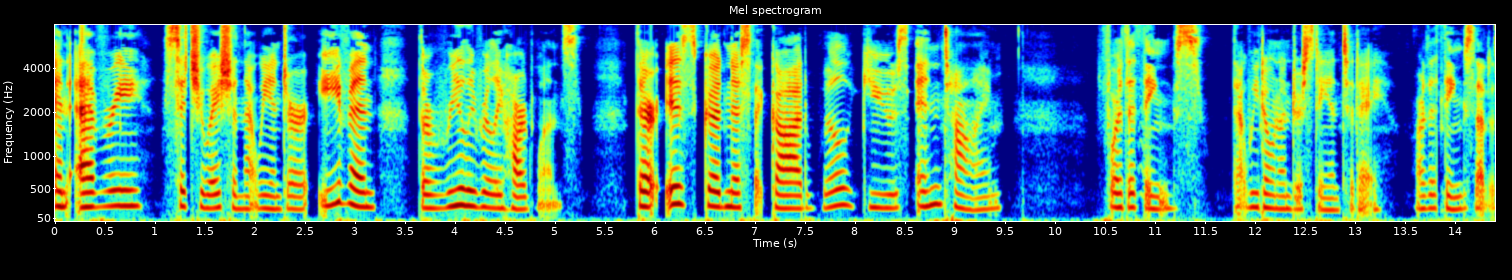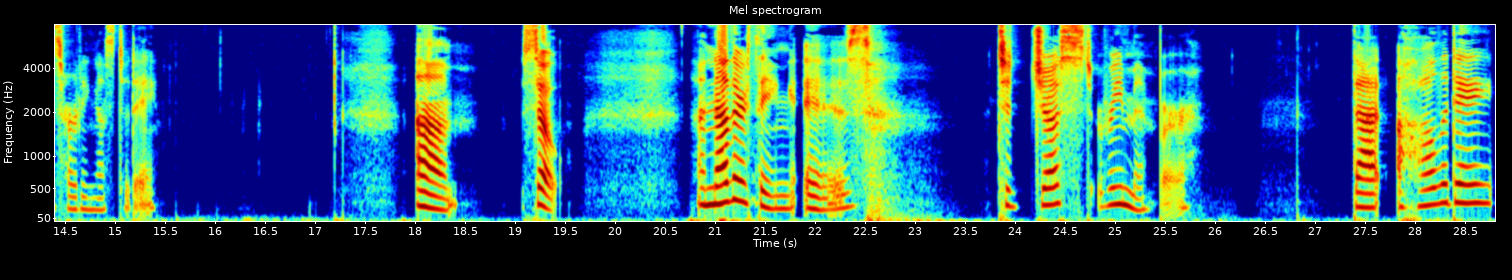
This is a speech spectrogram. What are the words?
in every situation that we endure, even the really, really hard ones. There is goodness that God will use in time for the things that we don't understand today or the things that is hurting us today. Um so another thing is to just remember that a holiday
